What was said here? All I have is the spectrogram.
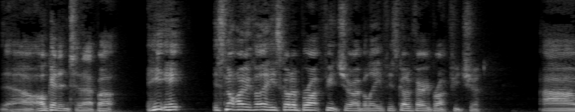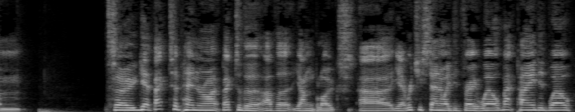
yeah, I'll get into that, but he, he it's not over. He's got a bright future, I believe. He's got a very bright future. Um, so yeah, back to Penrite, back to the other young blokes. Uh, yeah, Richie Stanaway did very well. Matt Payne did well.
